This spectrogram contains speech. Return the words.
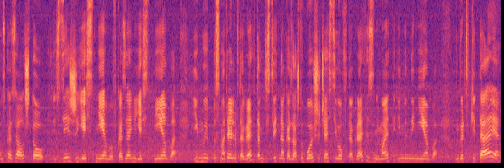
он сказал, что здесь же есть небо, в Казани есть небо. И мы посмотрели на фотографии, там действительно оказалось, что большая часть его фотографий занимает именно небо. Он говорит, в Китае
